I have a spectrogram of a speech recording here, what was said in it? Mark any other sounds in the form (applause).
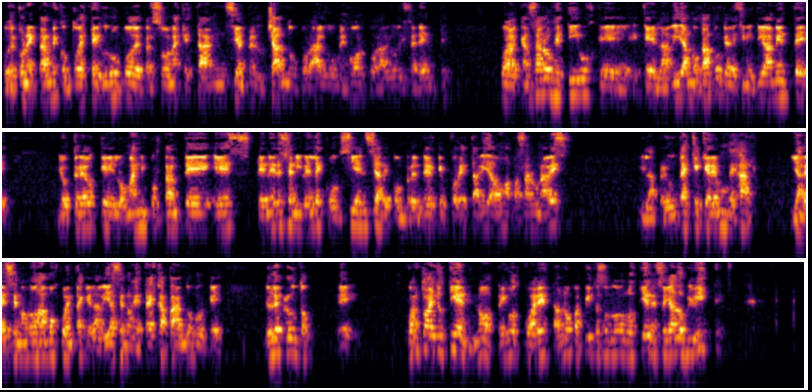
poder conectarme con todo este grupo de personas que están siempre luchando por algo mejor, por algo diferente por alcanzar objetivos que, que la vida nos da, porque definitivamente yo creo que lo más importante es tener ese nivel de conciencia, de comprender que por esta vida vamos a pasar una vez. Y la pregunta es qué queremos dejar. Y a veces no nos damos cuenta que la vida se nos está escapando porque yo le pregunto, eh, ¿cuántos años tienes? No, tengo 40. No, papito, eso no los tienes, eso ya los viviste.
